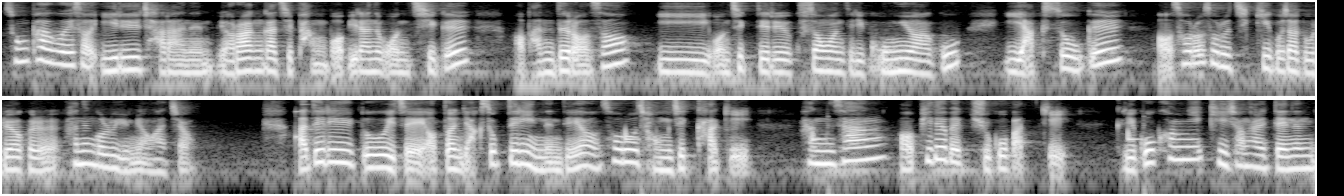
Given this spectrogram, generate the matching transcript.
송파구에서 일을 잘하는 11가지 방법이라는 원칙을 어, 만들어서 이 원칙들을 구성원들이 공유하고 이 약속을 어, 서로 서로 지키고자 노력을 하는 걸로 유명하죠. 아들일도 이제 어떤 약속들이 있는데요. 서로 정직하기, 항상 어, 피드백 주고받기, 그리고 커뮤니케이션 할 때는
